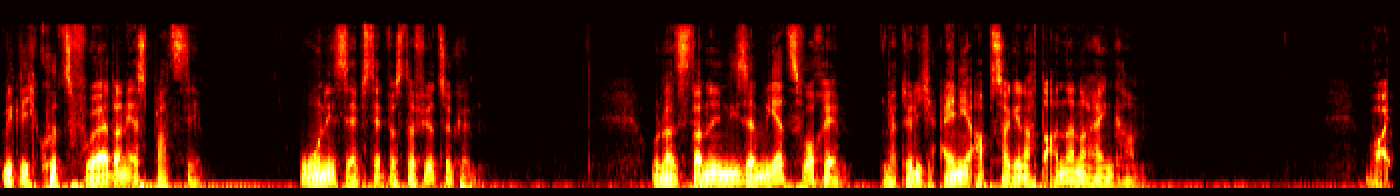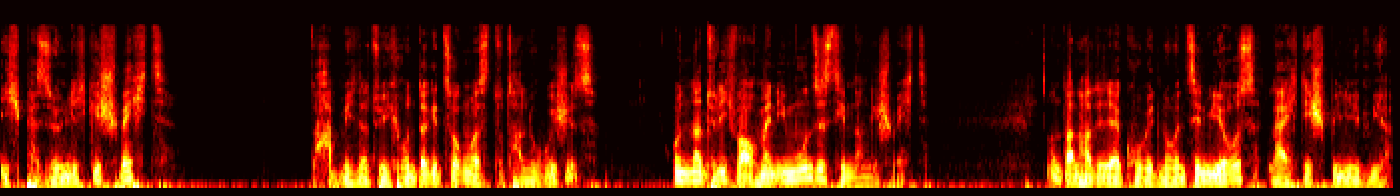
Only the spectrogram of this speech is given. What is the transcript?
wirklich kurz vorher dann erst platzte, ohne selbst etwas dafür zu können. Und als dann in dieser Märzwoche natürlich eine Absage nach der anderen reinkam, war ich persönlich geschwächt. Hat mich natürlich runtergezogen, was total logisch ist. Und natürlich war auch mein Immunsystem dann geschwächt. Und dann hatte der Covid-19-Virus leichtes Spiel mit mir.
